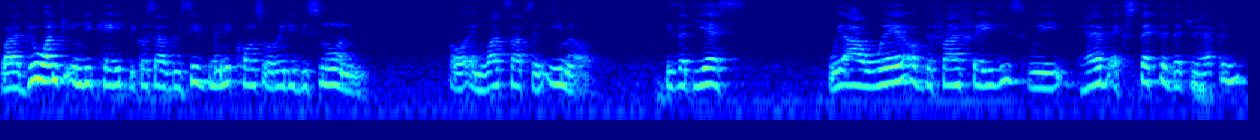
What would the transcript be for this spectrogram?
What I do want to indicate, because I've received many calls already this morning, or in WhatsApps and emails, is that yes, we are aware of the five phases. We have expected that to happen.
